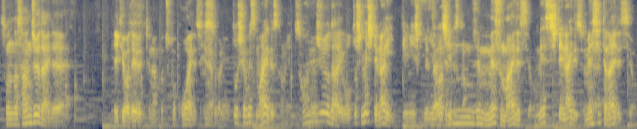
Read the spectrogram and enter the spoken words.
そんな30代で影響が出るっていうのはちょっと怖いですよねやっぱり。お年を召す前ですからね。30代をお年召してないっていう認識で正しいですか？全然召す前ですよ。召してないですよね。召してないですよ。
